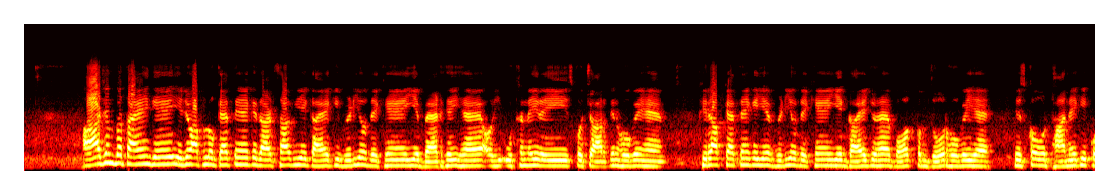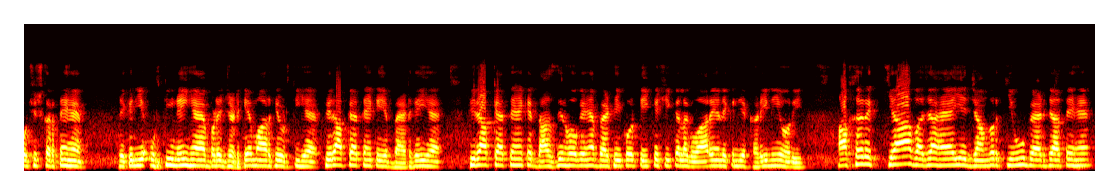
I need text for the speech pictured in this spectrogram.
आज हम बताएँगे, ये जो आप लोग कहते हैं कि डॉक्टर साहब, ये गाय की वीडियो देखें, ये बैठ गई है और ये उठ नहीं रही, इसको चार दिन हो गए हैं। फिर आप कहते हैं कि ये वीडियो देखें, ये गाय जो है बहुत कमज़ोर हो गई है, इसको उठाने की कोशिश करते हैं, लेकिन ये उठती नहीं है, बड़े झटके मार के उठती है। फिर आप कहते हैं कि ये बैठ गई है, फिर आप कहते हैं कि दस दिन हो गए हैं बैठी को, टीके शीके लगवा रहे हैं, लेकिन ये खड़ी नहीं हो रही। आखिर क्या वजह है, ये जानवर क्यों बैठ जाते हैं?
